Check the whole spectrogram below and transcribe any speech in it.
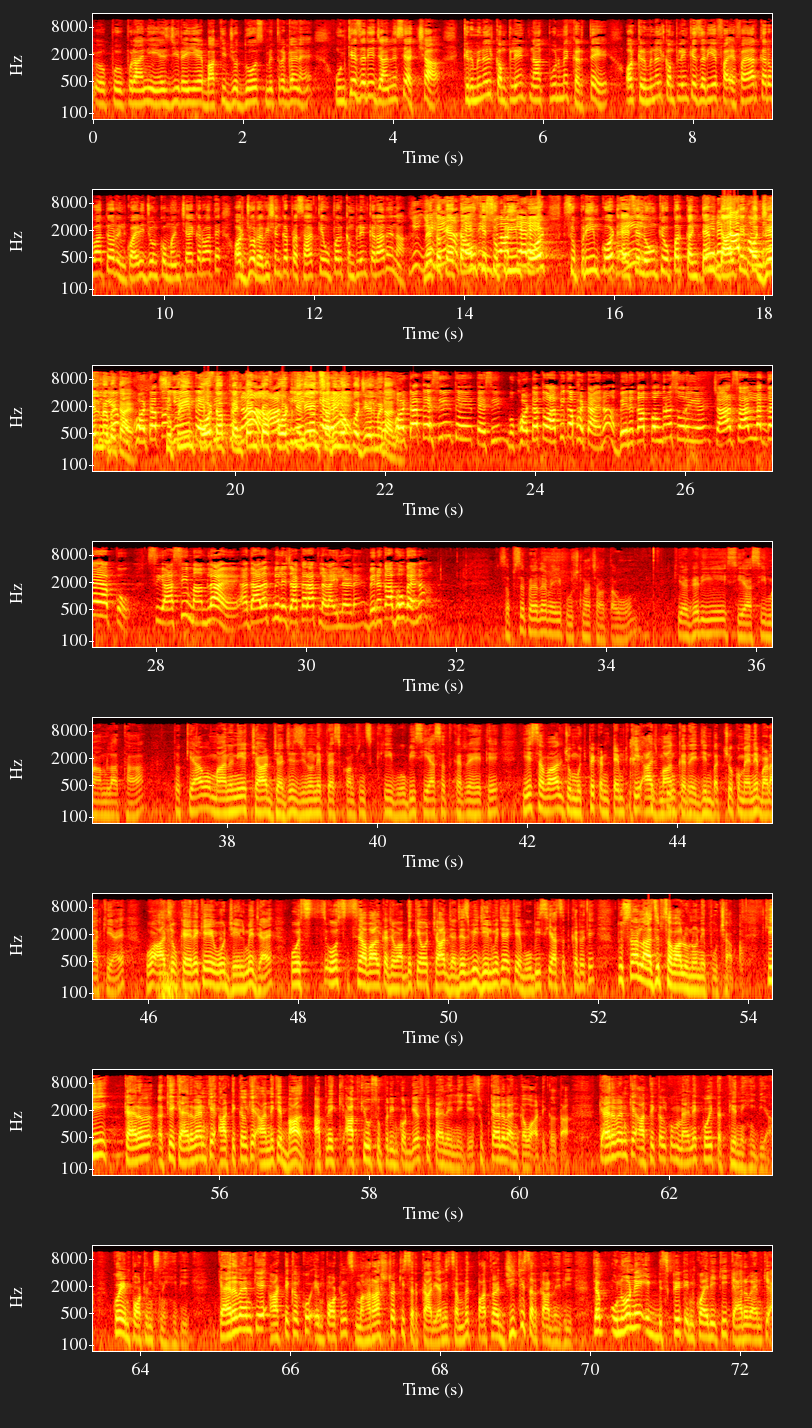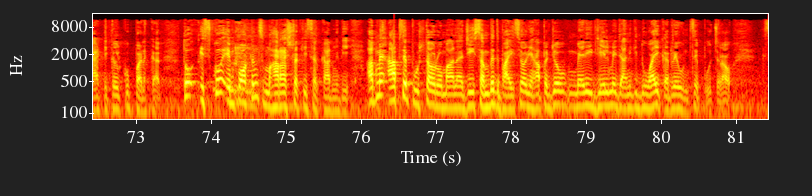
पुरानी एएसजी रही है बाकी जो दोस्त मित्रगण हैं उनके ज़रिए जानने से अच्छा क्रिमिनल कंप्लेंट नागपुर में करते और क्रिमिनल कंप्लेंट के ज़रिए एफआईआर करवाते और इंक्वायरी जो उनको मन चाहे करवाते और जो रविशंकर प्रसाद के ऊपर कंप्लेंट करा रहे ना मैं तो कहता हूँ कि सुप्रीम कोर्ट सुप्रीम कोर्ट ऐसे लोगों के ऊपर कंटेम्प्ट डाल के इनको जेल में बैठा है। सुप्रीम कोर्ट अब कंटेम्प्ट ऑफ़ कोर्ट के लिए इन सभी लोगों को जेल में डाले तहसीन थे तहसीन मुखौटा तो आप ही का फटा है ना बेनकाब कांग्रेस हो रही है चार साल लग गए आपको। सियासी मामला है, अदालत में ले जाकर आप लड़ाई लड़ रहे हैं। बेनकाब हो गए ना? सबसे पहले मैं ये पूछना चाहता हूँ कि अगर ये सियासी मामला था तो क्या वो माननीय चार जजेस जिन्होंने प्रेस कॉन्फ्रेंस की, वो भी सियासत कर रहे थे? ये सवाल जो मुझ पर कंटेम्प्ट की आज मांग कर रहे हैं, जिन बच्चों को मैंने बड़ा किया है, वो आज जो कह रहे कि वो जेल में जाए, वो वो सवाल का जवाब दे कि वो चार जजेस भी जेल में जाए कि वो भी सियासत कर रहे थे? दूसरा लाजिब सवाल उन्होंने पूछा कि कैरव के कैरवैन के आर्टिकल के आने के बाद आपने, आप क्यों सुप्रीम कोर्ट गए? उसके पहले नहीं गए। कैरवैन का वो आर्टिकल था। कैरवैन के आर्टिकल को मैंने कोई तथ्य नहीं दिया, कोई इंपॉर्टेंस नहीं दी। कैरावैन के आर्टिकल को इंपॉर्टेंस महाराष्ट्र की सरकार, यानी संबित पात्रा जी की सरकार ने दी, जब उन्होंने एक डिस्क्रिट इंक्वायरी की कैरावैन के आर्टिकल को पढ़कर। तो इसको इंपॉर्टेंस महाराष्ट्र की सरकार ने दी। अब मैं आपसे पूछता हूँ, रोमाना जी, संबित भाई से, और यहाँ पर जो मेरी जेल में जाने की दुआई कर रहे हो, उनसे पूछ रहा हूँ।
